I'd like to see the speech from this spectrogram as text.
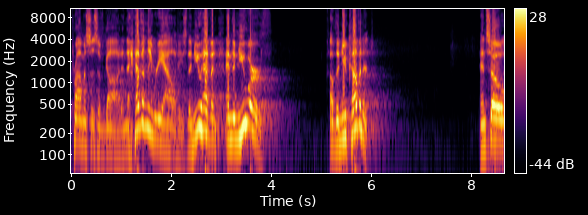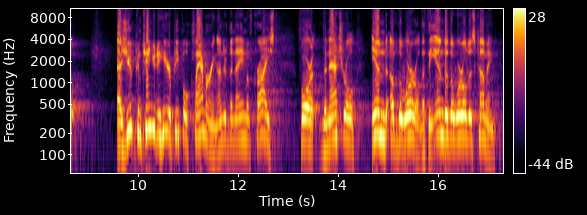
promises of God and the heavenly realities, the new heaven and the new earth of the new covenant. And so, as you continue to hear people clamoring under the name of Christ for the natural end of the world, that the end of the world is coming,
